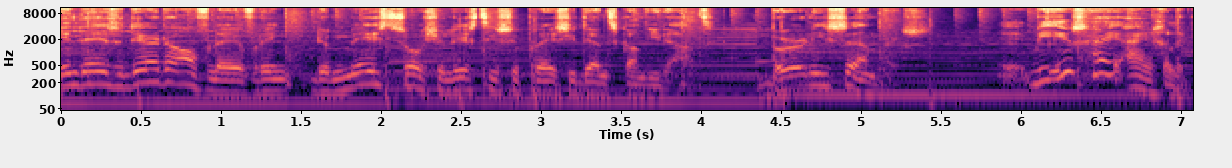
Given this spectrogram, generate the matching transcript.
In deze derde aflevering de meest socialistische presidentskandidaat, Bernie Sanders. Eh, Wie is hij eigenlijk?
